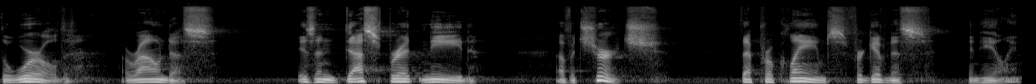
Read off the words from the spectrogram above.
the world around us is in desperate need of a church that proclaims forgiveness and healing.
